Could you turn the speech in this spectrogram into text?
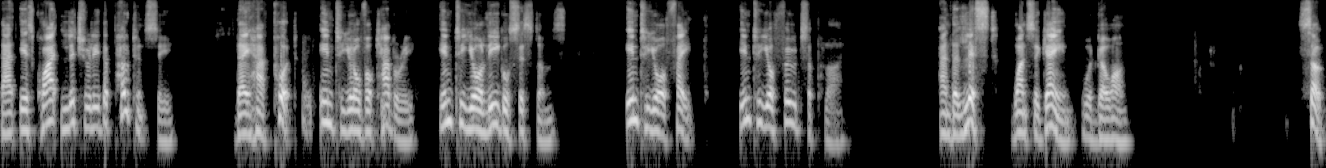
That is quite literally the potency they have put into your vocabulary, into your legal systems, into your faith, into your food supply. And the list, once again, would go on. So,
